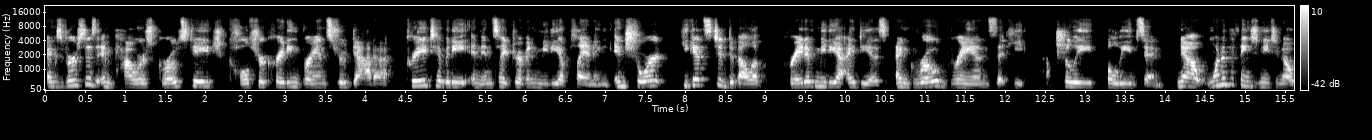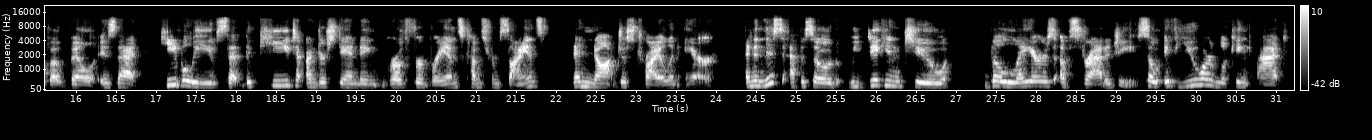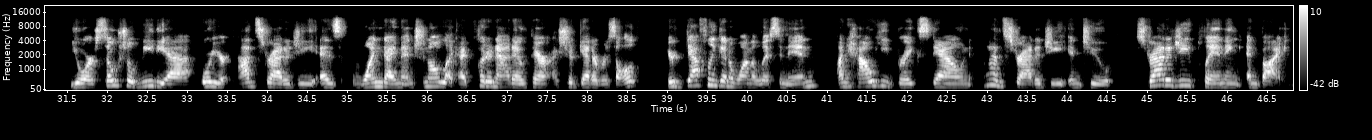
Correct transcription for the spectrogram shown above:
Xversus empowers growth stage culture creating brands through data, creativity, and insight driven media planning. In short, he gets to develop creative media ideas and grow brands that he actually believes in. Now, one of the things you need to know about Bill is that he believes that the key to understanding growth for brands comes from science and not just trial and error. And in this episode, we dig into the layers of strategy. So if you are looking at your social media or your ad strategy as one dimensional, like I put an ad out there, I should get a result, you're definitely going to want to listen in on how he breaks down ad strategy into strategy, planning, and buying.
